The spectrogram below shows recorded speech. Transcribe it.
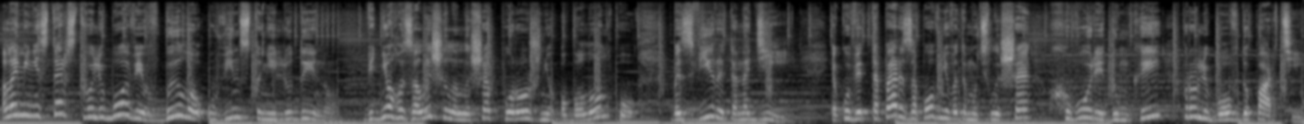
Але міністерство любові вбило у Вінстоні людину. Від нього залишили лише порожню оболонку без віри та надії, яку відтепер заповнюватимуть лише хворі думки про любов до партії.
